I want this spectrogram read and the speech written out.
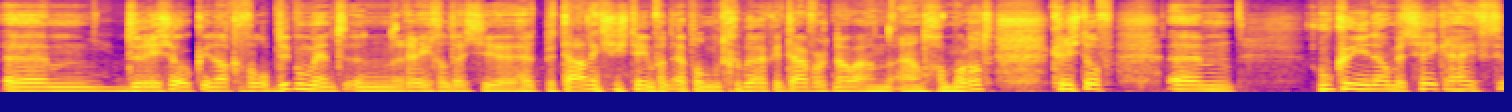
Um, er is ook in elk geval op dit moment een regel dat je het betalingssysteem van Apple moet gebruiken. Daar wordt nou aan, aan gemorreld. Christophe. Hoe kun je nou met zekerheid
